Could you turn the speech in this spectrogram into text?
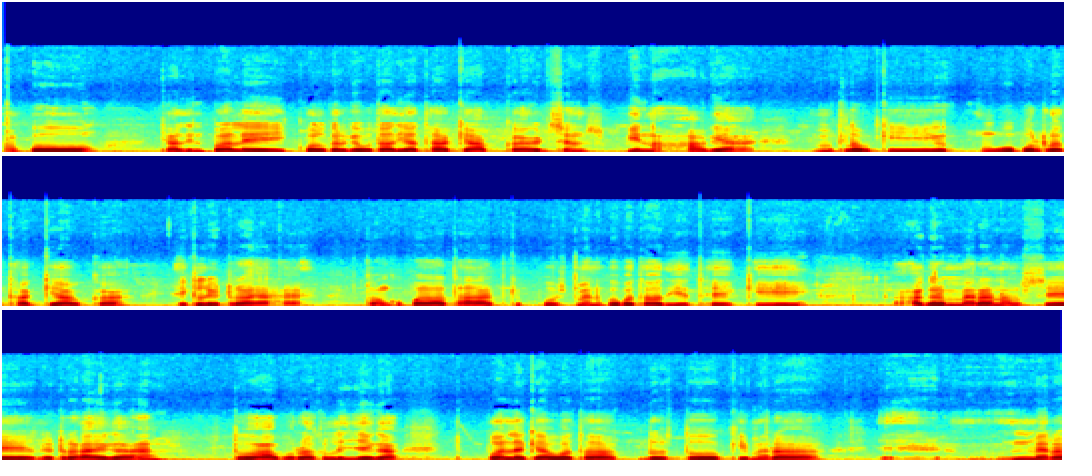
हमको चार दिन पहले कॉल करके बता दिया था कि आपका एडसेंस पिन आ गया है। मतलब कि वो बोल रहा था कि आपका एक लेटर आया है। तो हमको पता था कि पोस्टमैन को बता दिए थे कि अगर मेरा नाम से लेटर आएगा तो आप रख लीजिएगा। तो पहले क्या हुआ था दोस्तों कि मेरा मेरा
